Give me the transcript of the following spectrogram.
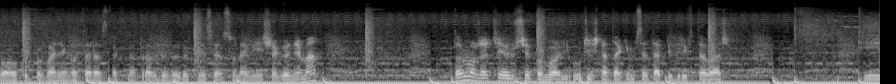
bo kupowanie go teraz tak naprawdę według mnie sensu najmniejszego nie ma. To możecie już się powoli uczyć na takim setupie driftować i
